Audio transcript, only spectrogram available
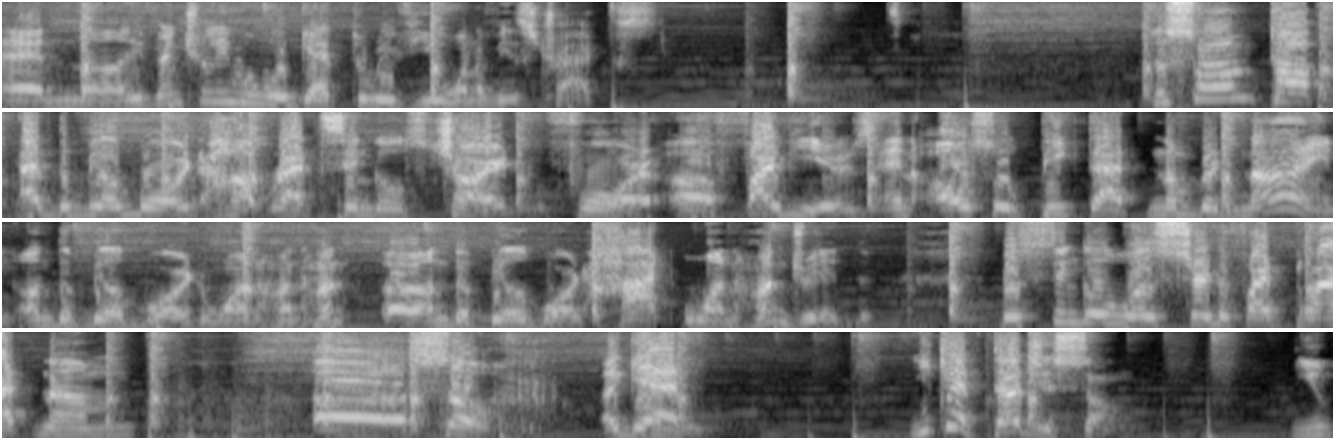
And uh, eventually we will get to review one of his tracks. The song topped at the Billboard Hot Rap Singles chart for uh, five years and also peaked at number nine on the Billboard 100 uh, on the Billboard Hot 100. The single was certified platinum. Uh, so, again, you can't touch this song. You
